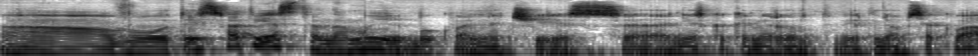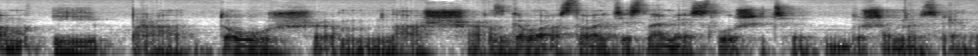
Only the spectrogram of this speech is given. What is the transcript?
Вот. И, соответственно, мы буквально через э, несколько минут вернемся к вам и продолжим наш разговор. Оставайтесь с нами, слушайте «Душевную среду».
